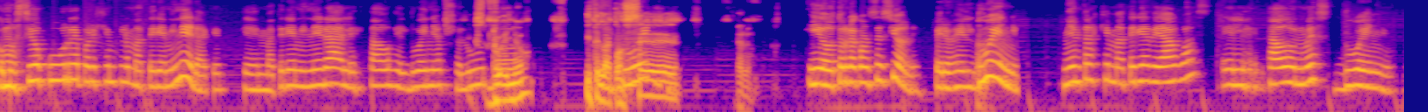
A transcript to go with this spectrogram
Como se ocurre, por ejemplo, en materia minera, que, en materia minera el Estado es el dueño absoluto. dueño y te la concede. Y otorga concesiones, pero es el dueño mientras que en materia de aguas el Estado no es dueño,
